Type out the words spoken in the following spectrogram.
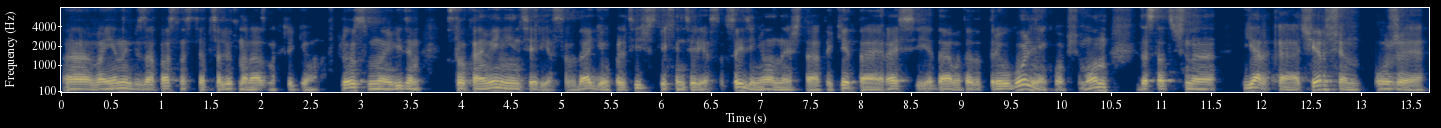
военной безопасности абсолютно разных регионов. Плюс мы видим столкновение интересов, да, геополитических интересов. Соединенные Штаты, Китай, Россия. Да, вот этот треугольник, в общем, он достаточно ярко очерчен уже.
